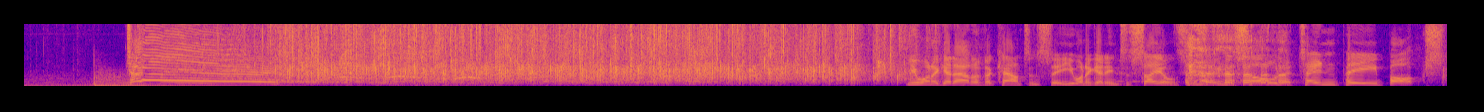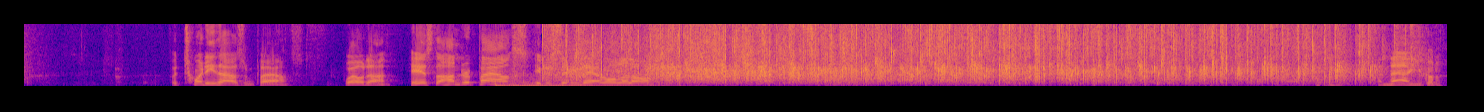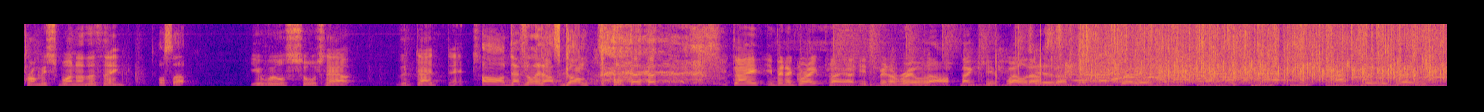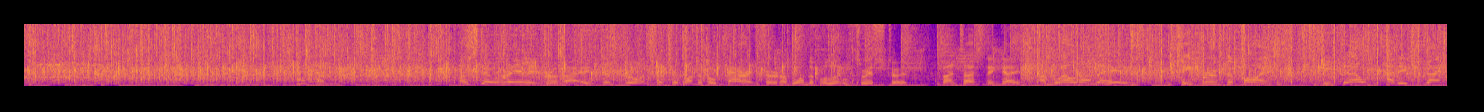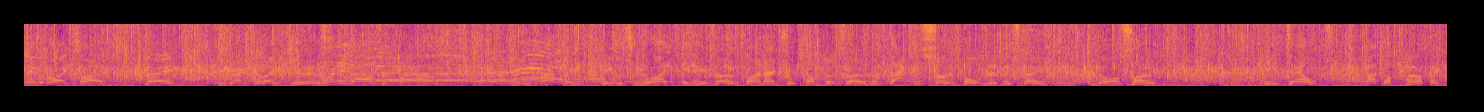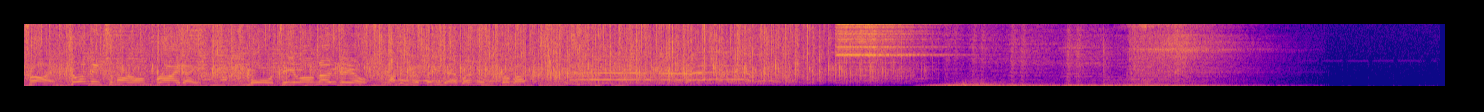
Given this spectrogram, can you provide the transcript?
You want to get out of accountancy, you want to get into sales, you know. You sold a 10p box for £20,000. Well done. Here's the £100. It was sitting there all along. And now you've got to promise one other thing. What's that? You will sort out the dad debt. Oh, definitely that's gone. Dave, you've been a great player. It's been a real laugh. Thank you. Well done, Cheers. son. Brilliant. Absolutely brilliant. I'm still reeling from that. He's just brought such a wonderful character and a wonderful little twist to it. Fantastic game. And well done to him. He proved a point. He dealt at exactly the right time. Dave, congratulations. £20,000. And he's happy. He was right in his own financial comfort zone. And that is so important in this game. And also, He dealt at the perfect time. Join me tomorrow on Friday. More Deal or No Deal. I think you'll be there, won't you? Bye-bye.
